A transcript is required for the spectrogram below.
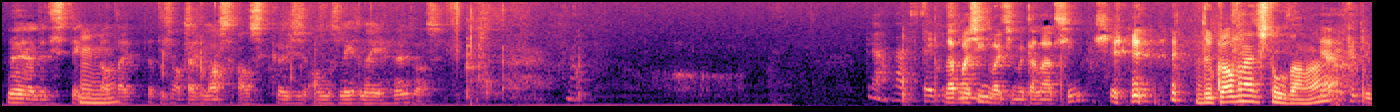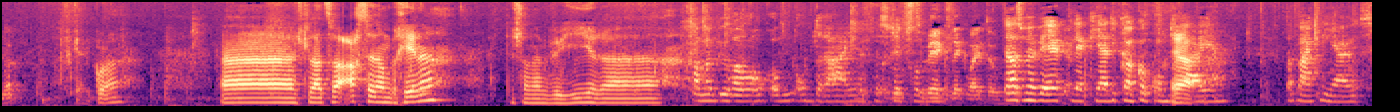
Nee, nou, dat is denk ik Mhm. altijd, dat is altijd lastig als keuzes anders liggen dan je gewend was. Ja, laat het even Laat zien. maar zien wat je me kan laten zien. Dat doe ik wel vanuit de stoel dan hoor. Ja, ik vind prima. Even kijken hoor. Eh, dus laten we achter dan beginnen. Dus dan hebben we hier. eh, Ik kan mijn bureau ook om, omdraaien. Dat is de werkplek waar je het over Dat is mijn werkplek, ja, die kan ik ook omdraaien. Dat maakt niet uit.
